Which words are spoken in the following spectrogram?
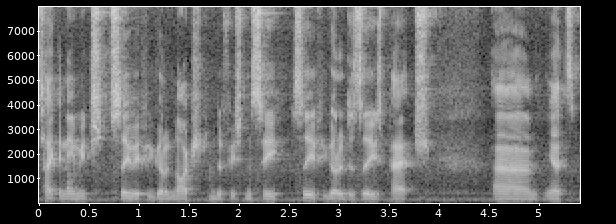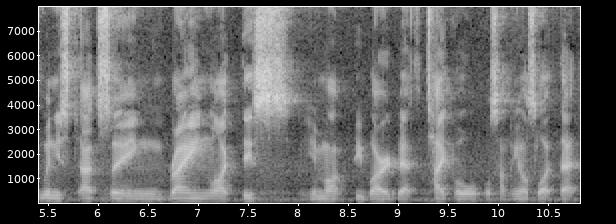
take an image, see if you've got a nitrogen deficiency, see if you've got a disease patch. Um, you know, when you start seeing rain like this, you might be worried about the take all or something else like that.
